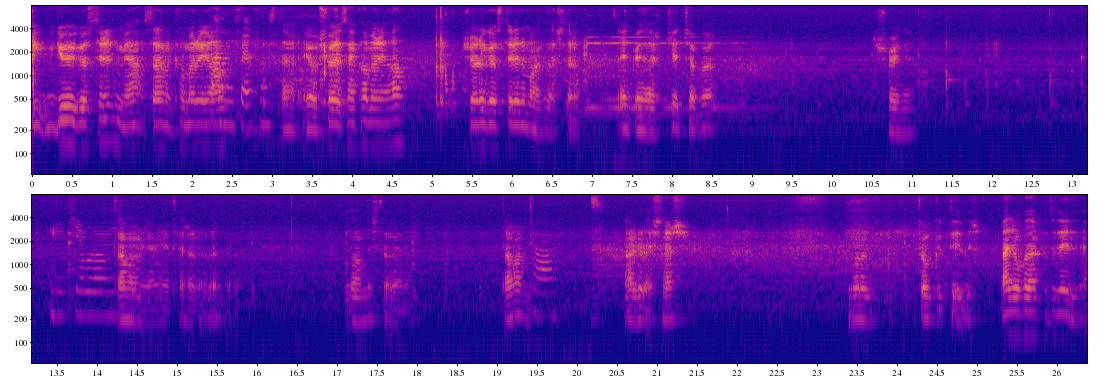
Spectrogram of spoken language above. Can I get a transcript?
Bir videoyu gösterelim ya. Sen kamerayı al. Ben telefon İster- Yok şöyle sen kamerayı al. Şöyle gösterelim arkadaşlara. Evet beyler ketçapı şöyle. Tamam ya yeter arada kadar. Bulandı işte böyle. Tamam mı? Tamam. Arkadaşlar. Umarım çok kötü değildir. Bence o kadar kötü değildir ya.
